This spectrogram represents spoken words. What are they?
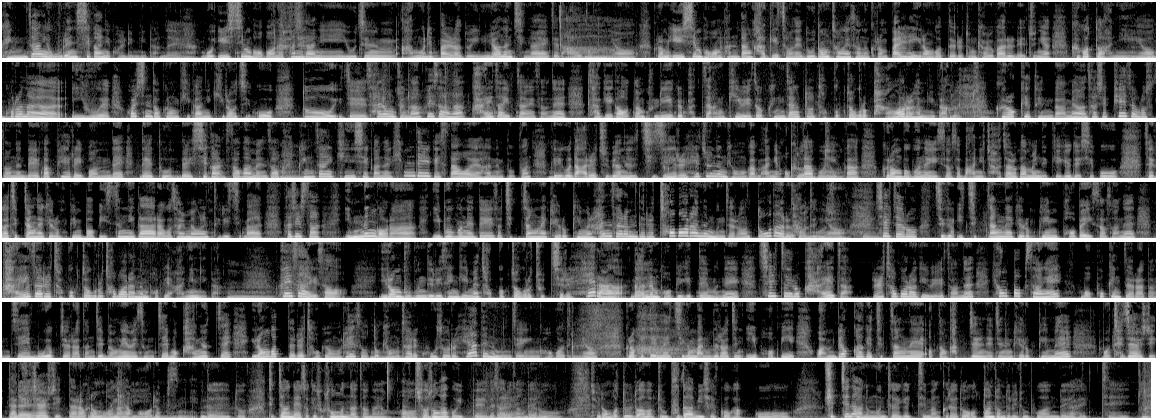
굉장히 오랜 시간이 걸립니다. 네. 뭐 1심 법원의 그렇죠. 판단이 요즘 아무리 빨라도 1년은 지나야 이제 나오거든요. 아. 그럼 1심 법원 판단 가기 전에 노동청에서는 그럼 빨리 이런 것들을 좀 결과를 내주냐? 그것도 아니에요. 음. 코로나 이후에 훨씬 더 그런 기간이 길어지고 또 이제 사용주나 회사나 가해자 입장에서는 자기가 어떤 불이익을 받지 않기 위해서 굉장히 또 적극적으로 방어를 합니다. 그렇죠. 그렇게 된다면 사실 피해자로서는 내가 피해를 입었는데 내 돈, 내 시간 써가면서 음. 굉장히 긴 시간을 힘들게 싸워야 하는 부분 그리고 음. 나를 주변에서 지지를 해주는 경우가 많이 없다 그렇죠. 보니까 그런 부분에 있어서 많이 좌절감을 느끼게 되시고 제가 직장 내 괴롭힘법이 있습니다라고 설명을 드리지만 사실상 있는 거랑 이 부분에 대해서 직장 내 괴롭힘을 한 사람들을 처벌하는 문제랑은 또 다르거든요. 네. 실제로 지금 이 직장 내 괴롭힘 법에 있어서는 가해자를 적극적으로 처벌하는 법이 아닙니다. 음. 회사에서 이런 부분들이 생기면 적극적으로 조치를 해라라는 네. 법이기 때문에 실제로 가해자 를 처벌하기 위해서는 형법상의 뭐 폭행죄라든지 모욕죄라든지 명예훼손죄, 뭐 강요죄 이런 것들을 적용을 해서 또 음. 경찰에 고소를 해야 되는 문제인 거거든요. 그렇기 때문에 아. 지금 만들어진 이 법이 완벽하게 직장 내 어떤 갑질 내지는 괴롭힘을 뭐 제재할 수 있다, 네. 규제할 수 있다라고 보기는 어렵습니다. 네, 또 직장 내에서 계속 소문 나잖아요. 아, 소송하고 있대 회사를 네. 상대로 네. 이런 것들도 아마 좀 부담이실 것 같고 쉽지는 않은 문제겠지만 그래도 어떤 점들이 좀 보완돼야 할지. 네.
